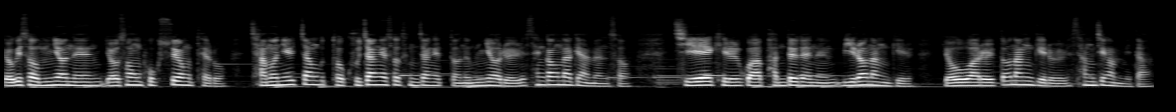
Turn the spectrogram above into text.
여기서 음녀는 여성 복수 형태로 잠언 1장부터 9장에서 등장했던 음녀를 생각나게 하면서 지혜의 길과 반대되는 미련한 길, 여호와를 떠난 길을 상징합니다.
